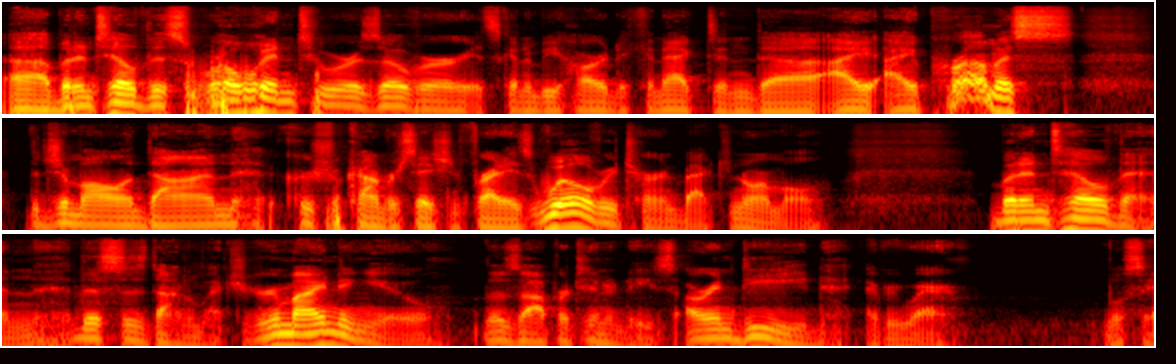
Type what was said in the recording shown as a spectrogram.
Uh, but until this whirlwind tour is over, it's going to be hard to connect. And uh, I, I promise the Jamal and Don Crucial Conversation Fridays will return back to normal. But until then, this is Don Wettrick reminding you those opportunities are indeed everywhere. We'll see ya.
